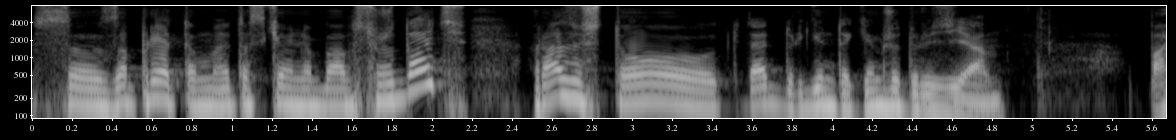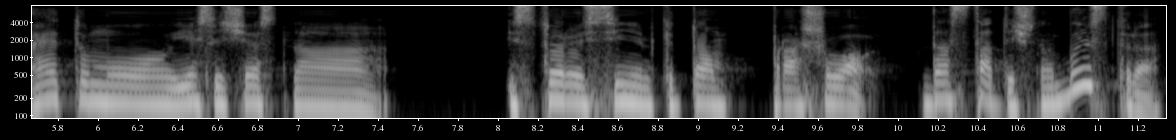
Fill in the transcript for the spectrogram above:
с запретом это с кем-либо обсуждать, разве что кидать другим таким же друзьям. Поэтому, если честно, история с синим китом прошла достаточно быстро,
